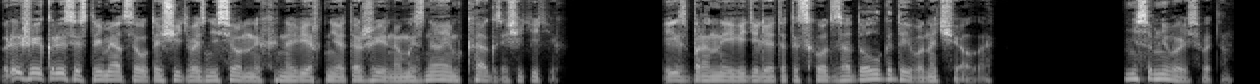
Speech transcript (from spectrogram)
Рыжие крысы стремятся утащить вознесенных на верхние этажи, но мы знаем, как защитить их. Избранные видели этот исход задолго до его начала. Не сомневаюсь в этом.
